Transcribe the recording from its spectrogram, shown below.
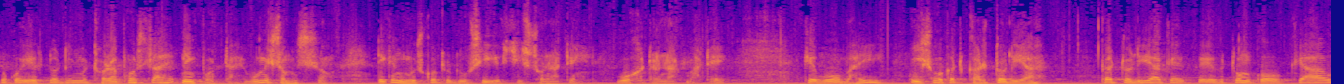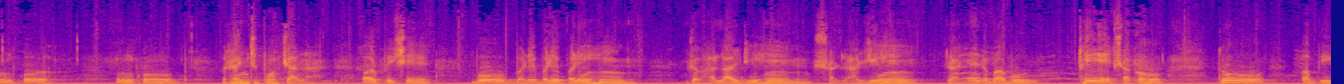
तो कोई एक दो दिन में थोड़ा पहुँचता है, नहीं पहुँचता है, वो मैं समझता हूँ। लेकिन मुझको तो दूसरी एक चीज़ सुनाते हैं। वो खतरनाक बात है कि वो भाई इस वक्त कर तो लिया कर तो लिया कि, तुमको क्या उनको उनको रंज पहुंचाना। और पीछे वो बड़े बड़े पड़े हैं जवाहरलाल जी हैं सरदार जी हैं राजेंद्र बाबू थे ऐसा कहो। तो अभी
